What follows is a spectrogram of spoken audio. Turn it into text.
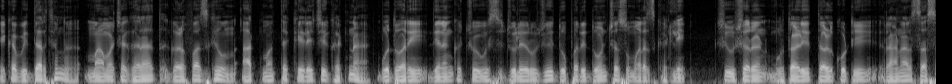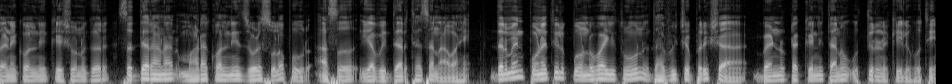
एका विद्यार्थ्यानं मामाच्या घरात गळफास घेऊन आत्महत्या केल्याची घटना बुधवारी दिनांक चोवीस जुलै रोजी दुपारी दोनच्या सुमारास घडली. शिवशरण भुताळी तळकोटी राहणार ससाणे कॉलनी केशवनगर सध्या राहणार म्हाडा कॉलनी जोळ सोलापूर असं या विद्यार्थ्याचं नाव आहे. दरम्यान पुण्यातील कोंडवा इथून दहावीची परीक्षा ब्याण्णव टक्क्यांनी त्यानं उत्तीर्ण केली होती.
